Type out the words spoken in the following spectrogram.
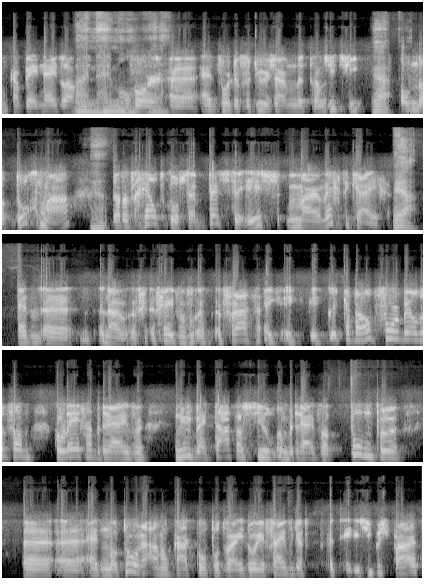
MKB Nederland. Mijn. Voor, eh, en voor de verduurzamende transitie. Ja. Om dat dogma dat het geld kost en pesten is, maar weg te krijgen. Ja. En eh, nou, ge- geef een, vraag. Ik, ik, ik, ik heb een hoop voorbeelden van collega-bedrijven. Nu bij Tata Steel, een bedrijf wat pompen en motoren aan elkaar koppelt, waardoor je 35% energie bespaart.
